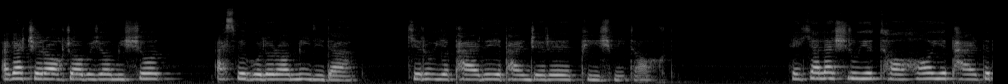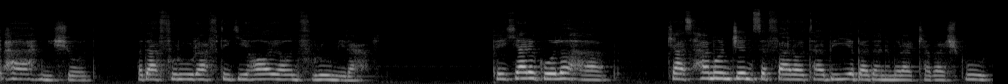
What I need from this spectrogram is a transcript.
اگر چراغ جابجا می شد اسب گلو را می دیدم که روی پرده پنجره پیش می تاخت. هیکلش روی تاهای پرده پهن می شد و در فرو رفتگی های آن فرو می رفت. پیکر گلو هم که از همان جنس فراتبی بدن مرکبش بود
